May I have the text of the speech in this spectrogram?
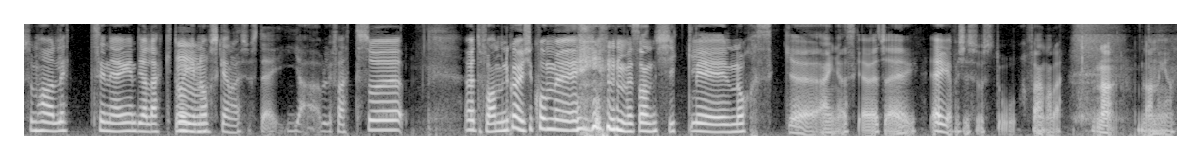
som har litt sin egen dialekt og i Mm. norsken. Og jeg syns det er jævlig fett. Så jeg vet da faen. Men du kan jo ikke komme inn med sånn skikkelig norsk eh, engelsk. Jeg vet ikke. Jeg, jeg er ikke så stor fan av det. Nei. Blandingen.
